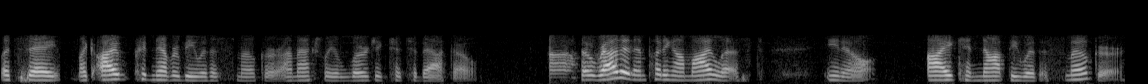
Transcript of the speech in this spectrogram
let's say, like I could never be with a smoker. I'm actually allergic to tobacco. Uh, So, rather than putting on my list, you know, I cannot be with a smoker.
